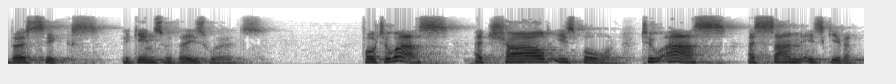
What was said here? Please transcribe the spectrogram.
Verse 6 begins with these words For to us a child is born, to us a son is given.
